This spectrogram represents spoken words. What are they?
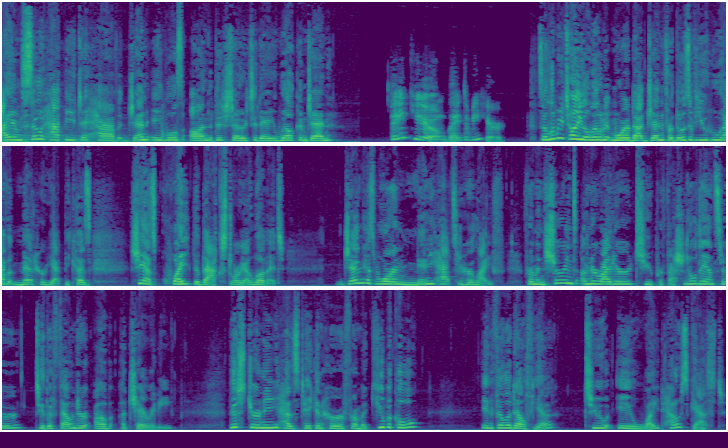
I am so happy to have Jen Abels on the show today. Welcome, Jen. Thank you. I'm glad to be here. So let me tell you a little bit more about Jen for those of you who haven't met her yet, because she has quite the backstory. I love it. Jen has worn many hats in her life, from insurance underwriter to professional dancer to the founder of a charity. This journey has taken her from a cubicle in Philadelphia to a White House guest,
